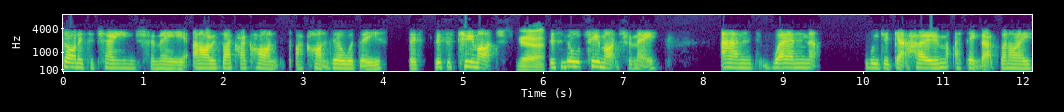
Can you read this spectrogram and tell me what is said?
started to change for me. And I was like, I can't, I can't deal with these. This, this is too much. Yeah. This is all too much for me. And when we did get home, I think that's when I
